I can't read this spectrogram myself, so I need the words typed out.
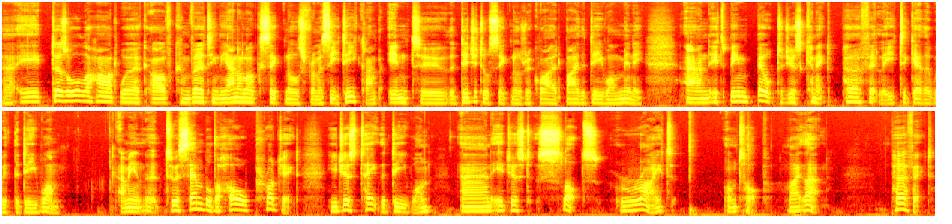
Uh, it does all the hard work of converting the analog signals from a CT clamp into the digital signals required by the D1 Mini, and it's been built to just connect perfectly together with the D1. I mean, uh, to assemble the whole project, you just take the D1 and it just slots right on top like that. Perfect.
